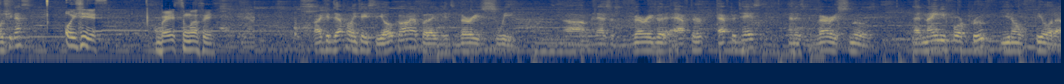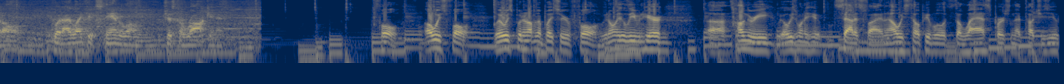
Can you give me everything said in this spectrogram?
Oshinas? Very smoothie. I could definitely taste the oak on it, but it's very sweet. Um, it has a very good after aftertaste, and it's very smooth. At 94 proof, you don't feel it at all. But I like it standalone, just a rock in it. Full, always full. We always put enough in the place so you're full. We don't want you leaving here uh, hungry. We always want to hear satisfied. And I always tell people it's the last person that touches you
